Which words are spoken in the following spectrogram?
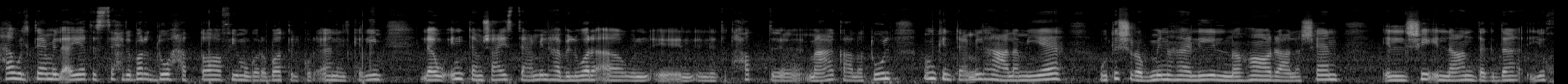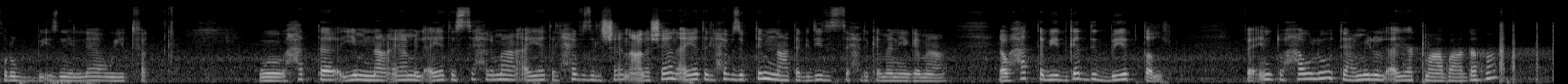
حاول تعمل آيات السحر برضو حطها في مجربات القرآن الكريم. لو انت مش عايز تعملها بالورقة اللي تتحط معاك على طول ممكن تعملها على مياه وتشرب منها ليل نهار علشان الشيء اللي عندك ده يخرج بإذن الله ويتفك. وحتى يمنع يعمل آيات السحر مع آيات الحفظ لشان علشان آيات الحفظ بتمنع تجديد السحر كمان يا جماعة. لو حتى بيتجدد بيبطل. فانتوا حاولوا تعملوا الآيات مع بعضها.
